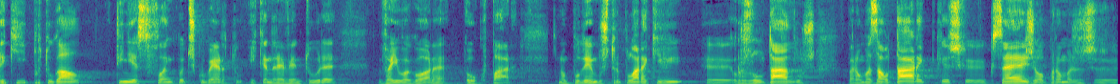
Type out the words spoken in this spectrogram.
aqui Portugal tinha esse flanco a descoberto e que André Ventura veio agora a ocupar. Não podemos extrapolar aqui eh, resultados para umas autárquicas que, que seja, ou para umas, eh,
